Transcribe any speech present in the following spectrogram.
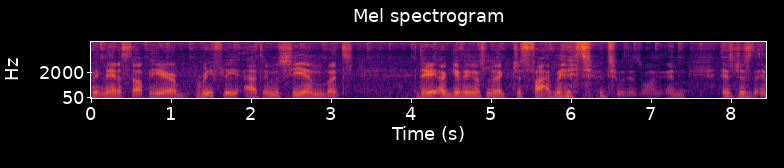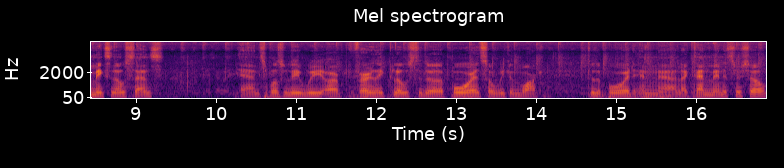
We made a stop here briefly at a museum, but they are giving us like just five minutes to do this one and it's just it makes no sense and supposedly we are fairly close to the port so we can walk to the port in uh, like 10 minutes or so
